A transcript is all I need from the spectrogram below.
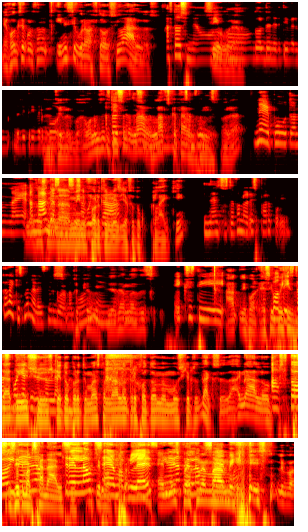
Ε, Εγώ εξακολουθώ. να- Είναι σίγουρα αυτός ή ο άλλος. Αυτός είναι ο, Σίγουρα. ο Golden Retriever, Retriever Boy. Εγώ νόμιζα ότι Αυτός ήταν είναι τον αυτός άλλον. ο Λάθος κατάλαβα. Ξανθούλης. Ωραία. Ναι, που τον ε, Να δώσουμε ανάγκασαν ένα σε μήνυ φόρο εισαγωγικά. τιμή για αυτό το κουκλάκι. Ναι, στο Στέφανο αρέσει πάρα πολύ. Καλά, και εσένα αρέσει, δεν μπορώ να Σε πω. ποιον, είναι- δηλαδή, άμα δεις- Έξι στη. Α, λοιπόν, Θα σου εσύ πω που τι- έχεις θα σου πω daddy γιατί δεν το issues λέω. και τον προτιμάς τον άλλον τριχωτό με μουσχεψη. Εντάξει, είναι άλλο Αυτό είναι ζήτημα ένα ψυχανάλυση. τρελό ψέμα που λες. Είναι Εμείς ένα που τρελό έχουμε ψέμα. μάμι. λοιπόν,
